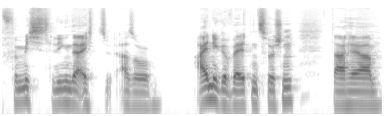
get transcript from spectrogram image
für mich liegen da echt, also einige Welten zwischen. Daher,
